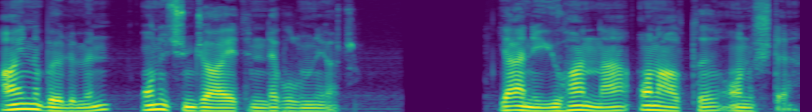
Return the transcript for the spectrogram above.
aynı bölümün 13. ayetinde bulunuyor. Yani Yuhanna 16-13'te.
